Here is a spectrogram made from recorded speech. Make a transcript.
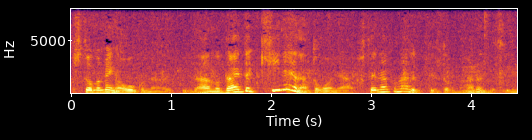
人の目が多くなる。あの大体綺麗なところには捨てなくなるっていうところもあるんですよね。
